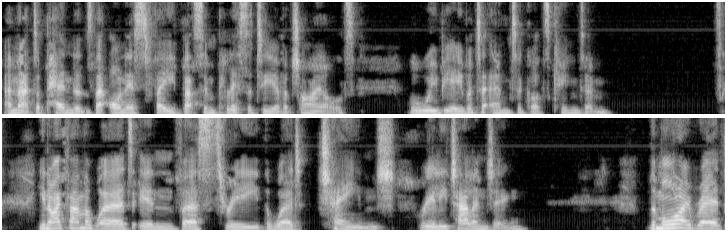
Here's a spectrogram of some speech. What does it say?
and that dependence, that honest faith, that simplicity of a child, will we be able to enter God's kingdom. You know, I found the word in verse three, the word change, really challenging the more I read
